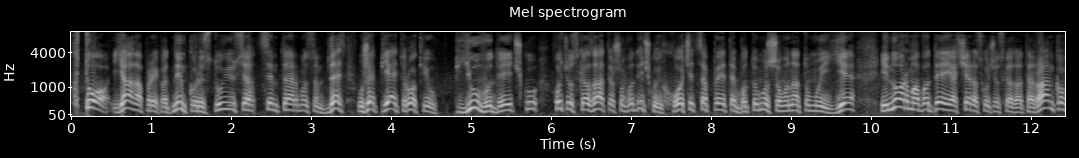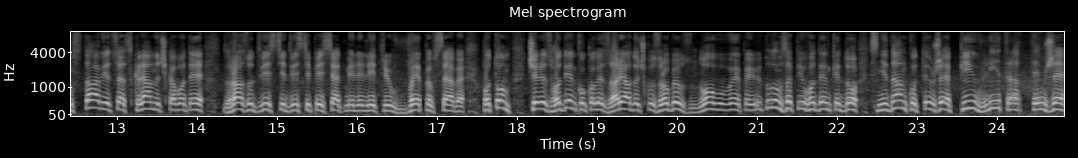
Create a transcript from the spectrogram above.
хто, я, наприклад, ним користуюся цим термосом, десь уже 5 років п'ю водичку. Хочу сказати, що водичку і хочеться пити, бо тому що вона тому і є. І норма води, я ще раз хочу сказати, ранком встав і це скляночка води, зразу 200-250 мл випив себе. Потім через годинку, коли зарядочку зробив, знову випив. І потім за півгодинки до сніданку ти вже пів літра, ти вже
